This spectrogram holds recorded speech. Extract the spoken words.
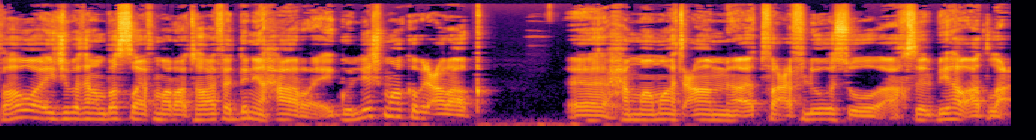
فهو يجي مثلا بالصيف مرات هاي فالدنيا حاره يقول ليش ماكو بالعراق؟ آه، حمامات عامة أدفع فلوس وأغسل بها وأطلع.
